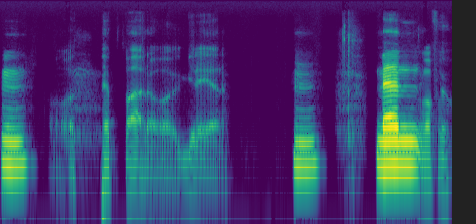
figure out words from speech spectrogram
Mm, och peppar och grejer. Mm. Men Man får,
